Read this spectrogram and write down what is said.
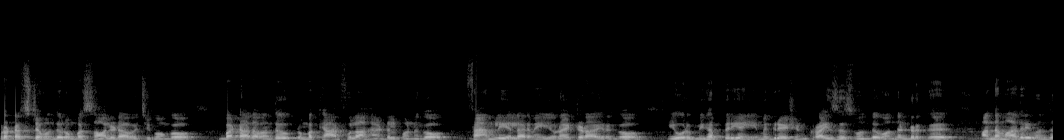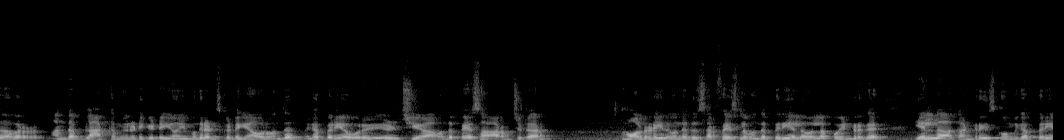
ப்ரொட்டஸ்ட்டை வந்து ரொம்ப சாலிடாக வச்சுக்கோங்க. பட் அதை வந்து ரொம்ப கேர்ஃபுல்லாக ஹேண்டில் பண்ணுங்கோ. ஃபேமிலி எல்லாருமே யுனைட்டடாக இருங்கோ. ஒரு மிகப்பெரிய இமிக்ரேஷன் க்ரைசிஸ் வந்து வந்துட்டுருக்கு அந்த மாதிரி வந்து அவர் அந்த பிளாக் கம்யூனிட்டிக்கிட்டையும் கிட்டேயும் கிட்டேயும் அவர் வந்து மிகப்பெரிய ஒரு எழுச்சியாக வந்து பேச ஆரம்பிச்சிட்டார். ஆல்ரெடி இது வந்து இது சர்ஃபேஸில் வந்து பெரிய லெவலில் போயின்னு இருக்கு எல்லா கண்ட்ரீஸ்க்கும் மிகப்பெரிய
